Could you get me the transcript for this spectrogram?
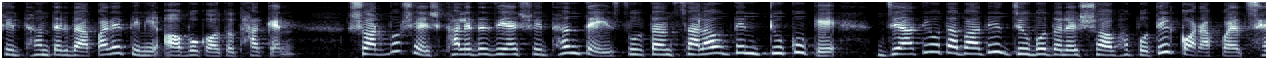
সিদ্ধান্তের ব্যাপারে তিনি অবগত থাকেন। সর্বশেষ খালেদা জিয়ার সিদ্ধান্তেই সুলতান সালাউদ্দিন টুকুকে জাতীয়তাবাদী যুব দলের সভাপতি করা হয়েছে।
